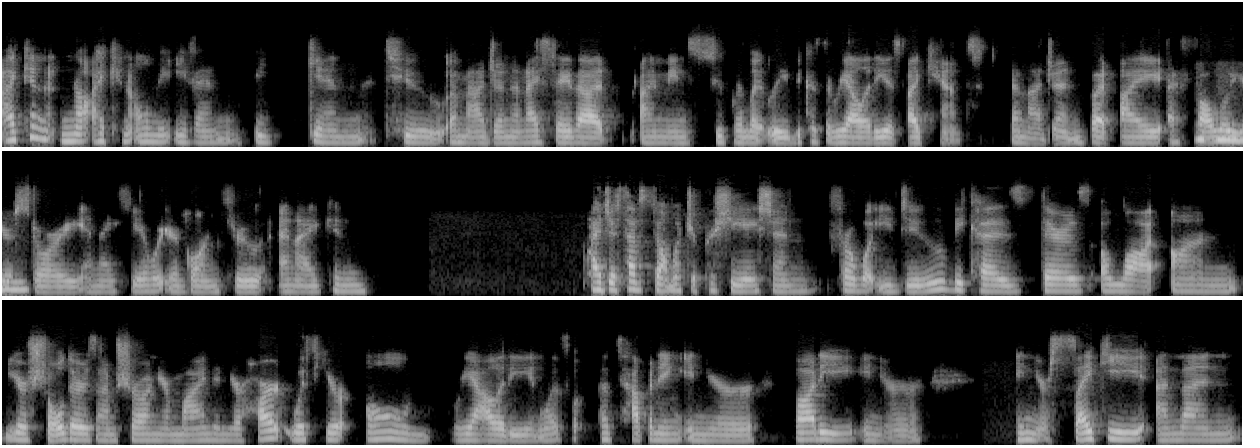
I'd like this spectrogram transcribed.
I can not I can only even begin to imagine and I say that I mean super lightly because the reality is I can't imagine, but I I follow mm-hmm. your story and I hear what you're going through and I can I just have so much appreciation for what you do because there's a lot on your shoulders and I'm sure on your mind and your heart with your own reality and what's what's happening in your body, in your in your psyche and then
